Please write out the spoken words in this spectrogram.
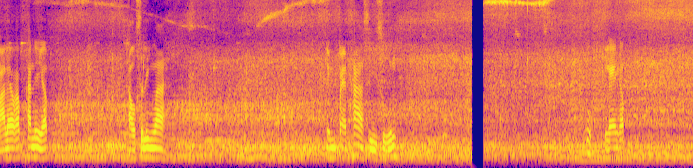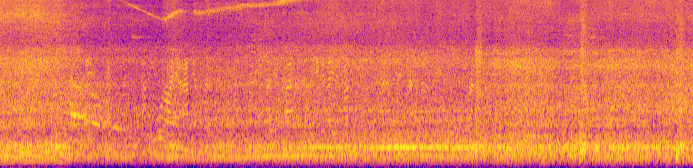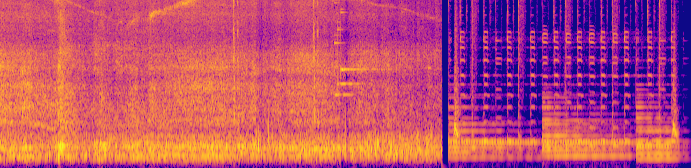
มาแล้วครับคันนี้ครับ เอาสลิงมา M8540 โอ้แรงครับ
